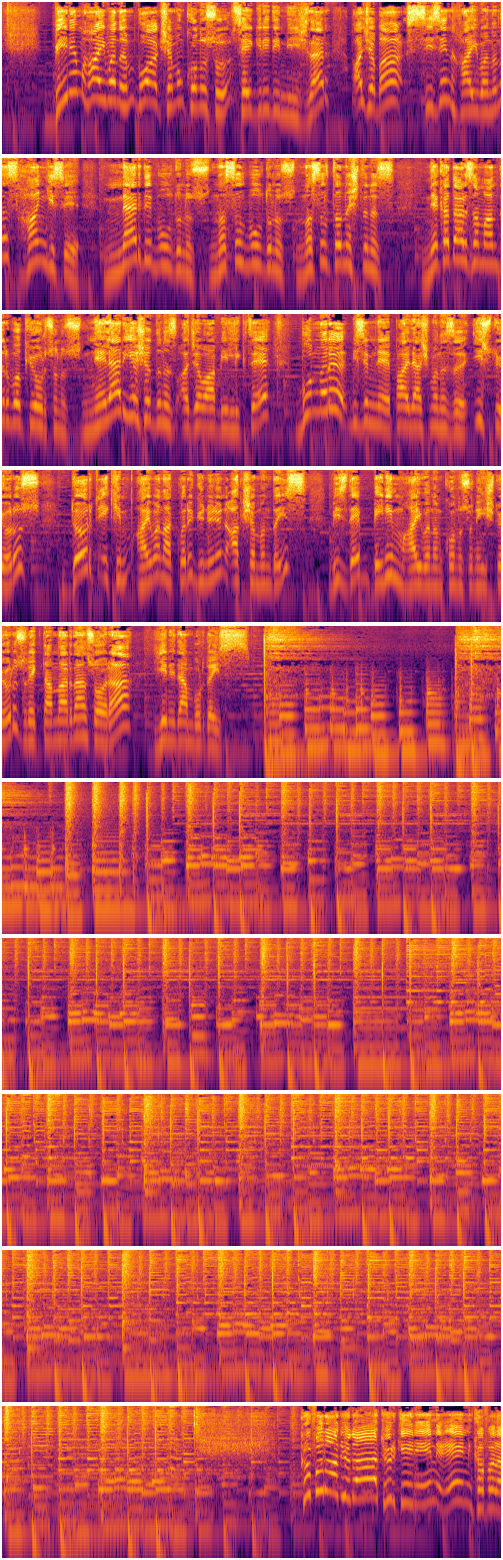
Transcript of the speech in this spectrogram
Benim hayvanım bu akşamın konusu sevgili dinleyiciler. Acaba sizin hayvanınız hangisi? Nerede buldunuz? Nasıl buldunuz? Nasıl tanıştınız? Ne kadar zamandır bakıyorsunuz? Neler yaşadınız acaba birlikte? Bunları bizimle paylaşmanızı istiyoruz. 4 Ekim Hayvan Hakları Günü'nün akşamındayız. Biz de benim hayvanım konusunu işliyoruz. Reklamlardan sonra yeniden buradayız.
